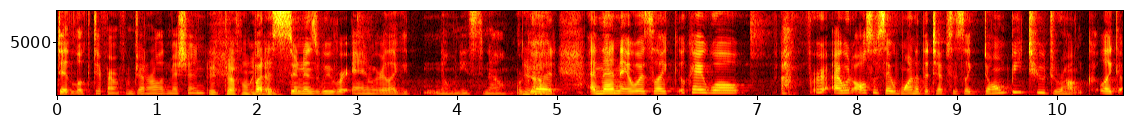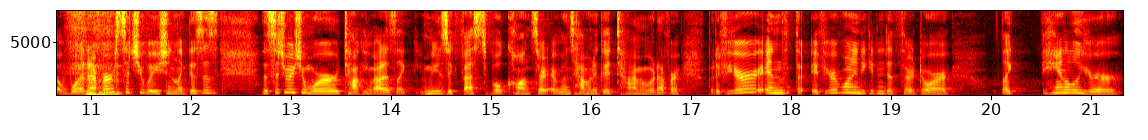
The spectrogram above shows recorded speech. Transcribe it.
did look different from general admission. It definitely But did. as soon as we were in, we were like, no one needs to know. We're Yeah. good. And then it was like, okay, well, Uh, for, I would also say one of the tips is like, don't be too drunk. Like whatever situation, like this is the situation we're talking about is like music festival, concert, everyone's having a good time or whatever. But if you're in, th- if you're wanting to get into the third door, like handle your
